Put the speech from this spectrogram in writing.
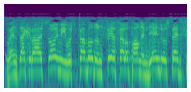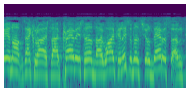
When Zacharias saw him, he was troubled, and fear fell upon him. The angel said, Fear not, Zacharias, thy prayer is heard, thy wife Elizabeth shall bear a son,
